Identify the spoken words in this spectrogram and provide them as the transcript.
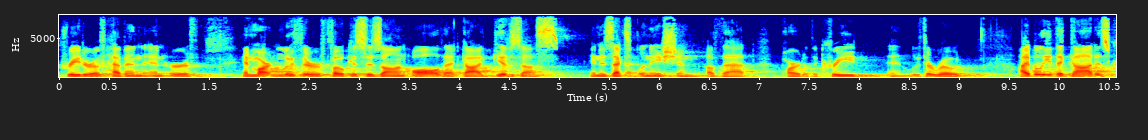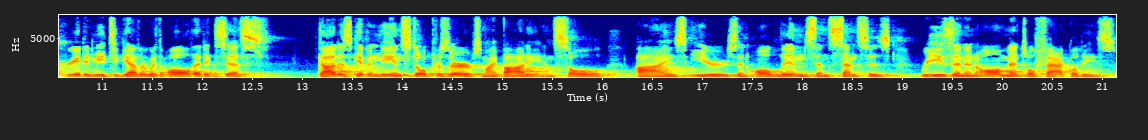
creator of heaven and earth. And Martin Luther focuses on all that God gives us in his explanation of that part of the Creed. And Luther wrote, I believe that God has created me together with all that exists. God has given me and still preserves my body and soul, eyes, ears, and all limbs and senses, reason, and all mental faculties.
